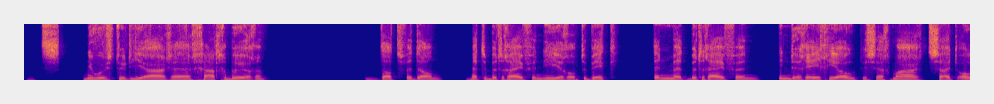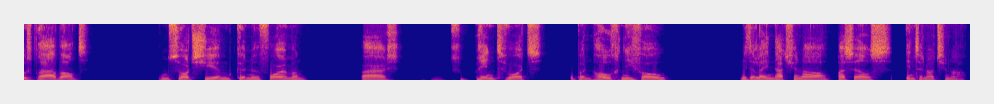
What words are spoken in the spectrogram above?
het nieuwe studiejaar gaat gebeuren. Dat we dan met de bedrijven hier op de BIC en met bedrijven in de regio, dus zeg maar Zuidoost-Brabant, consortium kunnen vormen waar geprint wordt op een hoog niveau. Niet alleen nationaal, maar zelfs internationaal.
